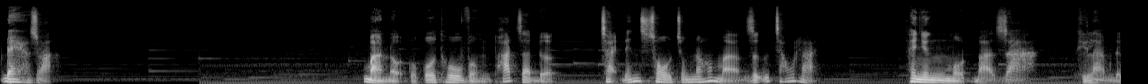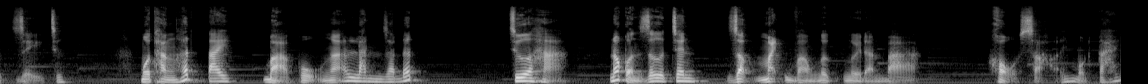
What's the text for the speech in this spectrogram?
Đe dọa. Bà nội của cô Thu vùng thoát ra được, Chạy đến xô chúng nó mà giữ cháu lại. Thế nhưng một bà già thì làm được gì chứ. Một thằng hất tay, Bà cụ ngã lăn ra đất. Chưa hả, Nó còn giơ chân, Dậm mạnh vào ngực người đàn bà. Khổ sở ấy một cái.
